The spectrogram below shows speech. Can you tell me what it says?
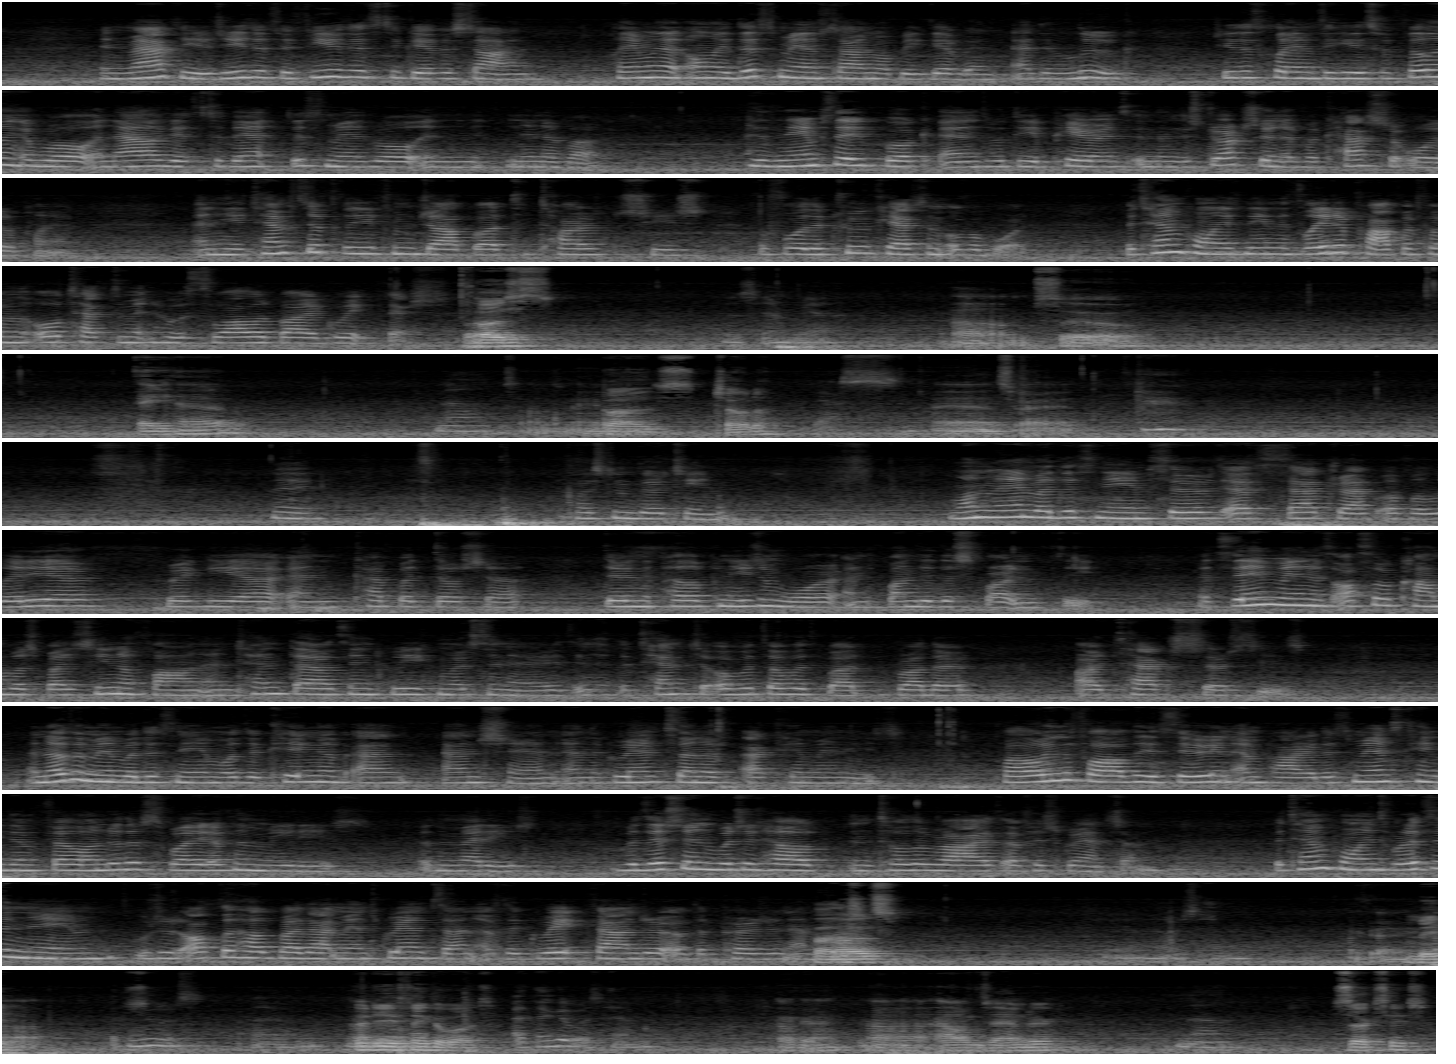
In Matthew, Jesus refuses to give a sign, claiming that only this man's sign will be given, and in Luke, Jesus claims that he is fulfilling a role analogous to that, this man's role in Nineveh. His namesake book ends with the appearance and then destruction of a castor oil plant, and he attempts to flee from Joppa to Tarshish before the crew casts him overboard. The ten points name this later prophet from the Old Testament who was swallowed by a great fish. Buzz. It was him, yeah. Um, so Ahab. No. That's not his name. Buzz. Jonah. Yes. Yeah, that's right. Hey. Question 13. One man by this name served as satrap of Lydia, Phrygia, and Cappadocia during the Peloponnesian War and funded the Spartan fleet. The same man was also accomplished by Xenophon and 10,000 Greek mercenaries in his attempt to overthrow his brother Artaxerxes. Another man by this name was the king of An- Anshan and the grandson of Achaemenes. Following the fall of the Assyrian Empire, this man's kingdom fell under the sway of the Medes, of the Medes, a position which it held until the rise of his grandson. The ten points, what is the name, which was also held by that man's grandson, of the great founder of the Persian Empire? Buzz. Okay. Me? Uh, I think it was. Um, Who do you think it was? I think it was him. okay. Uh, Alexander. No, Xerxes.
